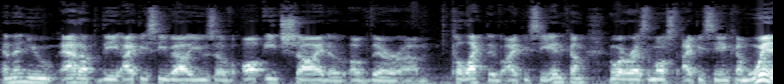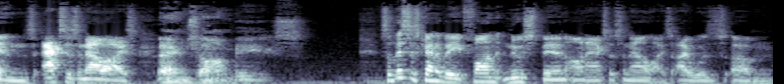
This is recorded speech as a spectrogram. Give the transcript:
and then you add up the IPC values of all, each side of, of their um, collective IPC income. Whoever has the most IPC income wins. Axis and allies and zombies. So this is kind of a fun new spin on Axis and Allies. I was um,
